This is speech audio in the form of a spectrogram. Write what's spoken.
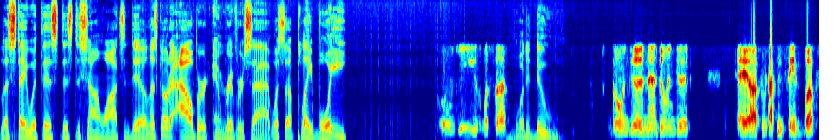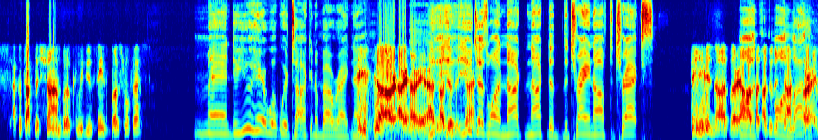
let's stay with this this Deshaun Watson deal. Let's go to Albert and Riverside. What's up, Playboy? Oh geez, what's up? What it do? Going good, man. Doing good. Hey, uh, can we talk some Saints Bucks? I can talk to Sean, but can we do Saints Bucks real fast? Man, do you hear what we're talking about right now? all right, all right, all right. I'll, I'll you, you just want to knock knock the, the train off the tracks? no, sorry. I'll, I'll do the on live- All right.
